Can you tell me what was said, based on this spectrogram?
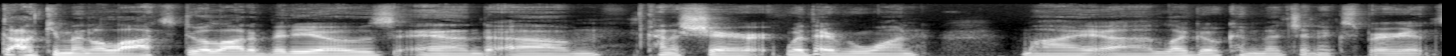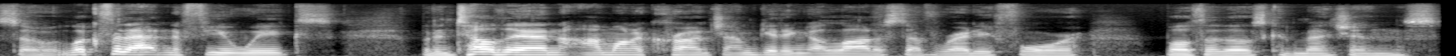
document a lot, do a lot of videos, and um, kind of share with everyone my uh, LEGO convention experience. So look for that in a few weeks. But until then, I'm on a crunch. I'm getting a lot of stuff ready for both of those conventions.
